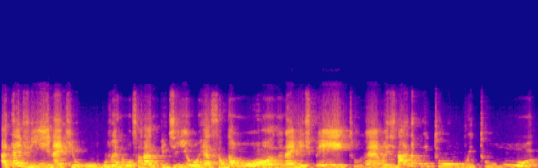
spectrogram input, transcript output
até vi, né, que o, governo Bolsonaro pediu reação da ONU, né, respeito, né? Mas nada muito, muito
